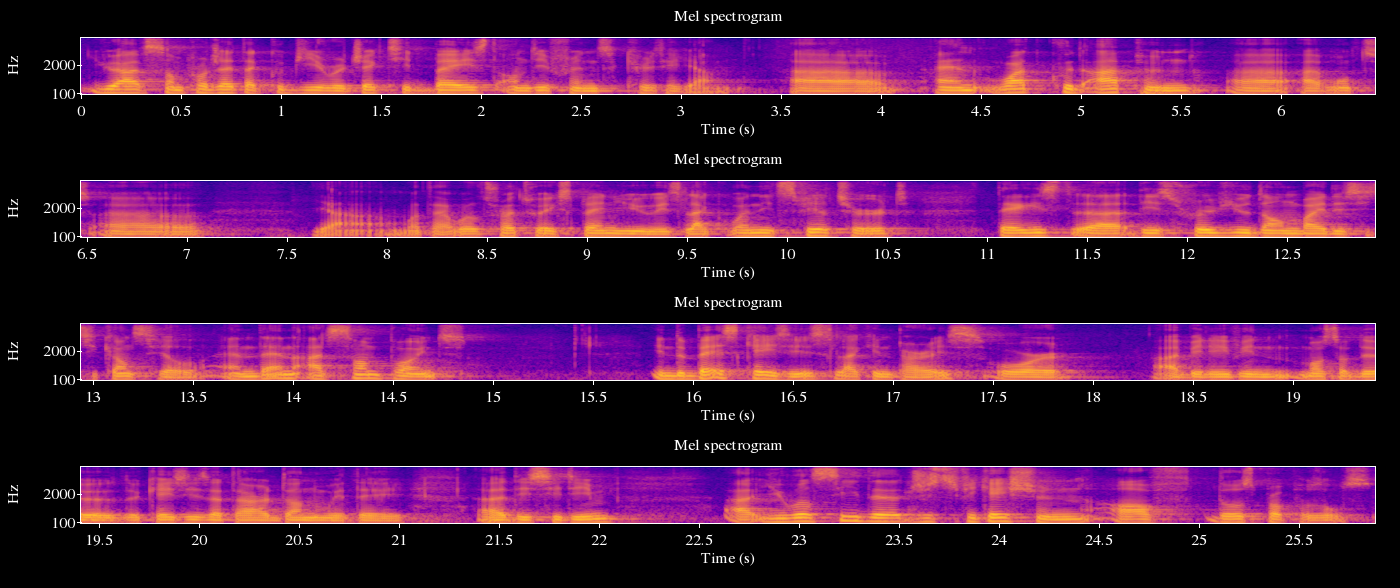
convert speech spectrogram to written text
you have some project that could be rejected based on different criteria. Uh, and what could happen, uh, I won't, uh, yeah, what I will try to explain you is like when it's filtered, there is uh, this review done by the city council. And then at some point, in the best cases, like in Paris, or I believe in most of the, the cases that are done with the uh, uh, you will see the justification of those proposals,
